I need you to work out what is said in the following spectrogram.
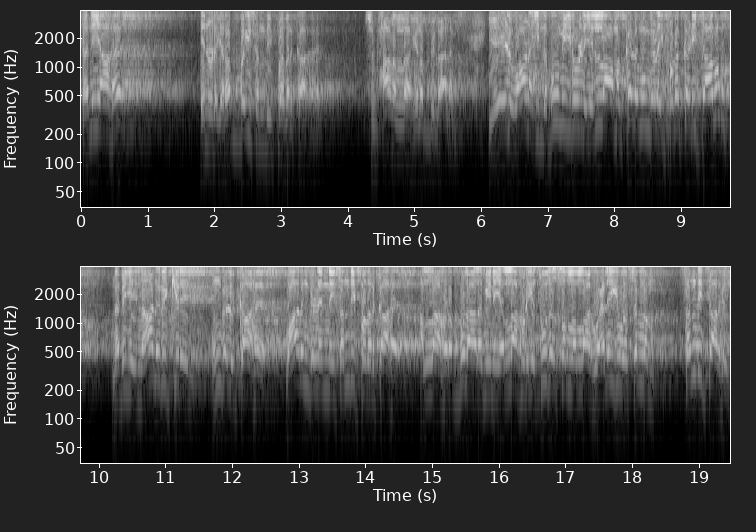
தனியாக என்னுடைய ரப்பை சந்திப்பதற்காக. சுபான் அல்லாஹி ரப்பில் ஆலம் ஏழு வான இந்த பூமியில் உள்ள எல்லா மக்களும் உங்களை புறக்கணித்தாலும் நபியை நான் இருக்கிறேன். உங்களுக்காக வாருங்கள் என்னை சந்திப்பதற்காக. அல்லாஹ் ரப்புல் ஆலமீனை அல்லாஹுடைய தூதர் ஸல்லல்லாஹு அழகி வசல்லம் சந்தித்தார்கள்.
